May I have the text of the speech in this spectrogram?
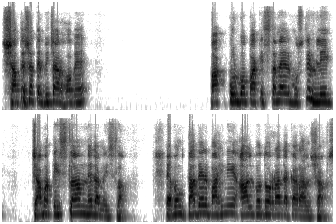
সাথে সাথে বিচার হবে পা- পূর্ব পাকিস্তানের মুসলিম লীগ, জামাতে ইসলাম, নেজাম ইসলাম এবং তাদের বাহিনী আল বদর রাজাকার আল শামস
